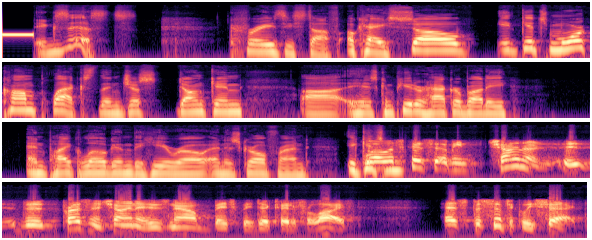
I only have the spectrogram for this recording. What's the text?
exists. Crazy stuff. Okay, so it gets more complex than just Duncan, uh, his computer hacker buddy, and Pike Logan, the hero, and his girlfriend. It gets well, it's because I mean, China, the president of China, who's now basically dictator for life has specifically said,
